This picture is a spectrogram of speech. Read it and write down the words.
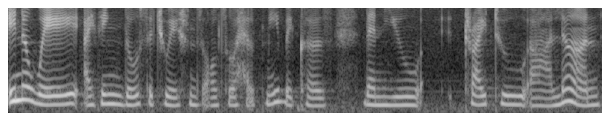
In a way, I think those situations also help me because then you try to uh, learn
